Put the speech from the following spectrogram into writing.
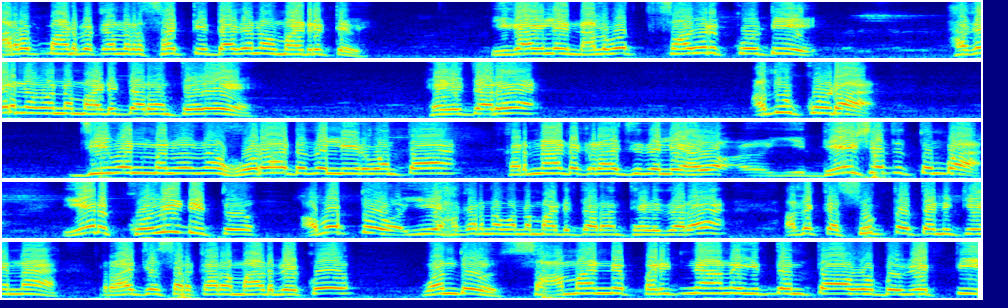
ಆರೋಪ ಮಾಡಬೇಕಂದ್ರೆ ಸತ್ತಿದ್ದಾಗ ನಾವು ಮಾಡಿರ್ತೇವೆ. ಈಗಾಗಲೇ ನಲವತ್ತು ಸಾವಿರ ಕೋಟಿ ಹಗರಣವನ್ನು ಮಾಡಿದ್ದಾರೆ ಅಂತೇಳಿ ಹೇಳಿದ್ದಾರೆ. ಅದು ಕೂಡ ಜೀವನ್ ಮನನ ಹೋರಾಟದಲ್ಲಿ ಇರುವಂಥ ಕರ್ನಾಟಕ ರಾಜ್ಯದಲ್ಲಿ ಈ ದೇಶದ ತುಂಬ ಏನು ಕೋವಿಡ್ ಇತ್ತು, ಅವತ್ತು ಈ ಹಗರಣವನ್ನು ಮಾಡಿದ್ದಾರೆ ಅಂತ ಹೇಳಿದ್ದಾರೆ. ಅದಕ್ಕೆ ಸೂಕ್ತ ತನಿಖೆಯನ್ನು ರಾಜ್ಯ ಸರ್ಕಾರ ಮಾಡಬೇಕು. ಒಂದು ಸಾಮಾನ್ಯ ಪರಿಜ್ಞಾನ ಇದ್ದಂಥ ಒಬ್ಬ ವ್ಯಕ್ತಿ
